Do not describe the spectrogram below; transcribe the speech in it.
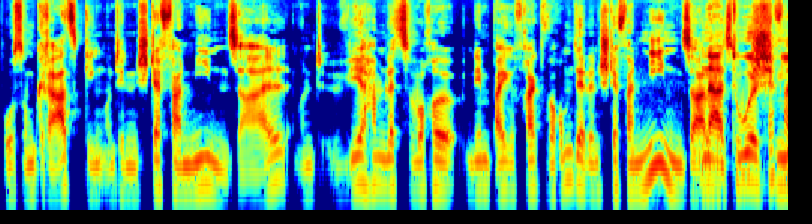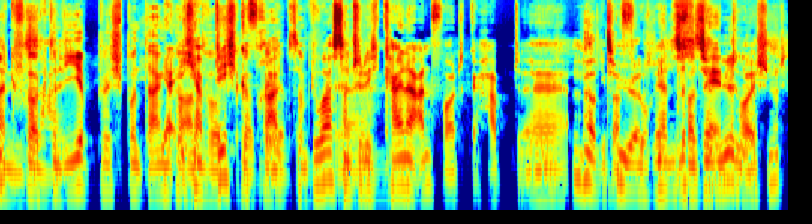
wo es um Graz ging und den Stephaniensaal. Und wir haben letzte Woche nebenbei gefragt, warum der denn Stephaniensaal Na, heißt du und hast mich gefragt und ich habe spontan Ja, ich habe dich gefragt. Hab's Du hast ja. natürlich keine Antwort gehabt, äh, lieber. Florian. Das war sehr enttäuschend.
